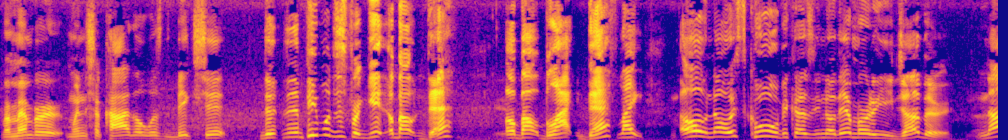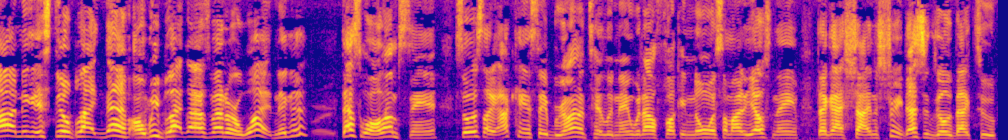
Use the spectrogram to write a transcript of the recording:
Remember when Chicago was the big shit? The, the people just forget about death, about black death. Like, oh no, it's cool because you know they're murdering each other. Nah, nigga, it's still black death. Are we Black Lives Matter or what, nigga? That's all I'm saying. So it's like I can't say Breonna Taylor name without fucking knowing somebody else's name that got shot in the street. That just goes back to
